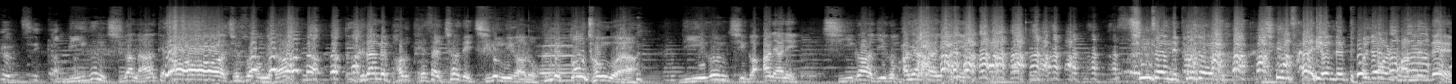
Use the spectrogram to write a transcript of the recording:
끔찍하. 니금 지가 나한테. 아, 아 죄송합니다. 그 다음에 바로 대사를 쳐야 돼 지금 니가 로 근데 또 전 거야. 니금 지가 아니 아니 지가 니금. 아니 아니 아니 아니 심사위원들 표정을 심사위원들 표정을 봤는데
